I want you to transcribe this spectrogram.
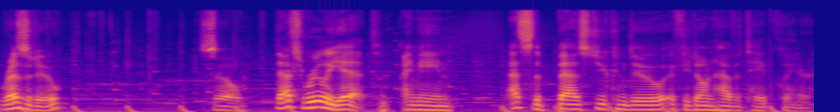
residue. So that's really it. I mean, that's the best you can do if you don't have a tape cleaner.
